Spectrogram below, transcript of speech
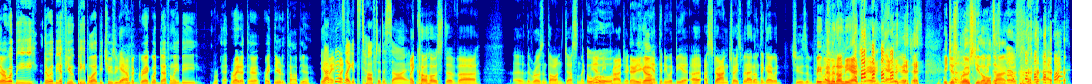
there would be there would be a few people I'd be choosing Yeah. from, but Greg would definitely be right at the right near the top. Yeah. Yeah, that my, feels my, like it's tough to decide. my co-host of uh, uh, the Rosenthal and Jesselyn Ooh. McVanity project. There you go. Anthony would be a, a, a strong choice, but I don't think I would choose him. Be living on the edge there. yeah, he would just He just roast you the whole time. roast me at like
